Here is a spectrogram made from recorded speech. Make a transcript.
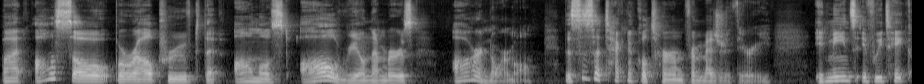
But also, Borel proved that almost all real numbers are normal. This is a technical term from measure theory. It means if we take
